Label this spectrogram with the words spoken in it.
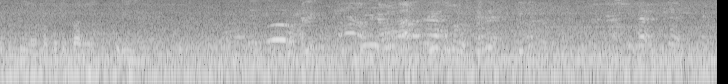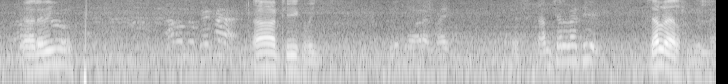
রেখেছি অন্য পানি ফ্রিজ हेलो भाई। हाँ ठीक है भाई। काम चल रहा है ठीक? चल रहा है अल्हम्दुलिल्लाह।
